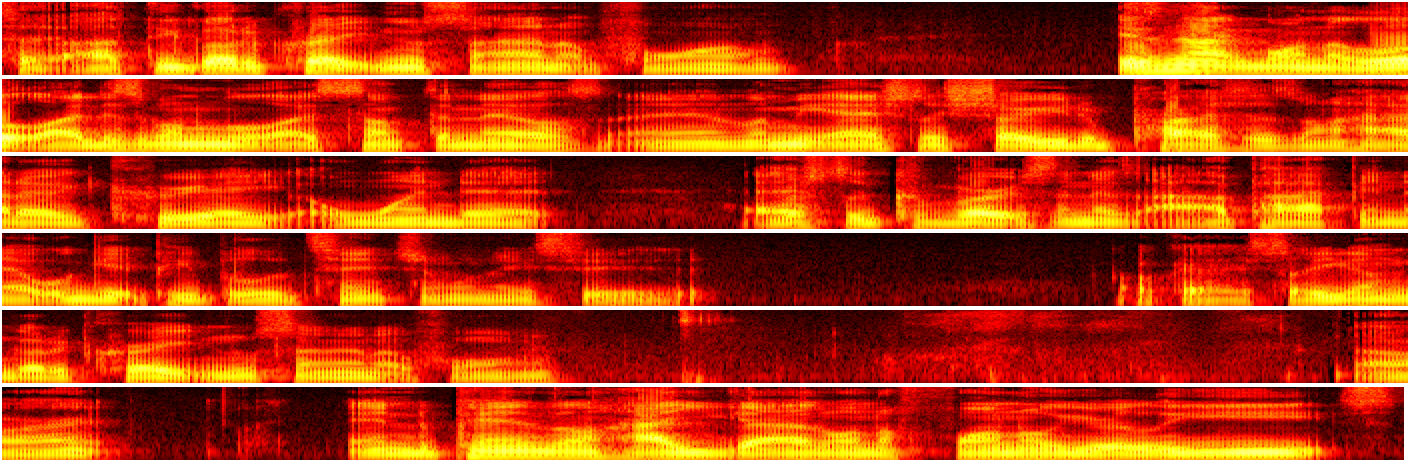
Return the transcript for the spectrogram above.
So after you go to create new sign up form, it's not going to look like it's going to look like something else. And let me actually show you the process on how to create one that actually converts and that's eye popping that will get people attention when they see it. Okay, so you're gonna go to create new sign up form. Alright and depends on how you guys want to funnel your leads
